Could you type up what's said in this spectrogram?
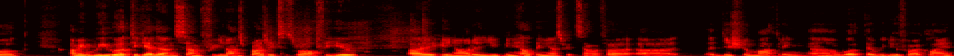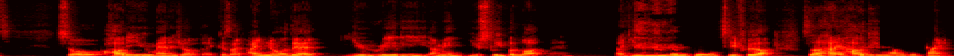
book. I mean, we work together on some freelance projects as well for you. Uh, in order, you've been helping us with some of our uh, digital marketing uh, work that we do for our clients. So how do you manage all that? Because I, I know that you really, I mean, you sleep a lot, man. Like you, you meditate and sleep a lot. So how, how do you manage your time?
